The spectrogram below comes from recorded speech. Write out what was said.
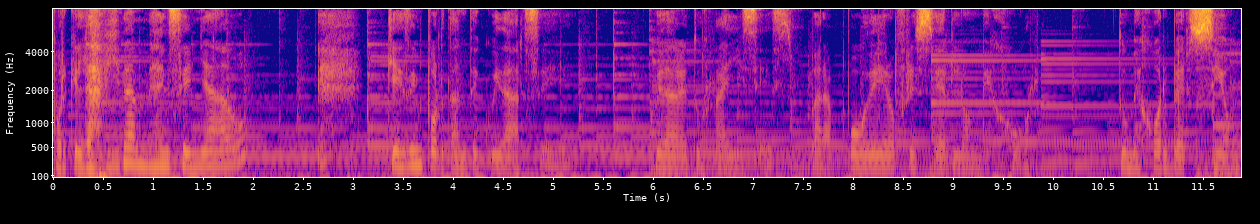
porque la vida me ha enseñado que es importante cuidarse, cuidar de tus raíces para poder ofrecer lo mejor, tu mejor versión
